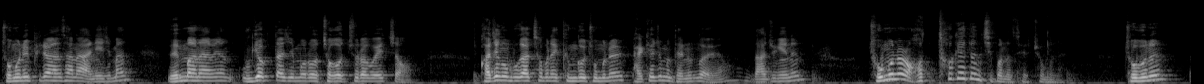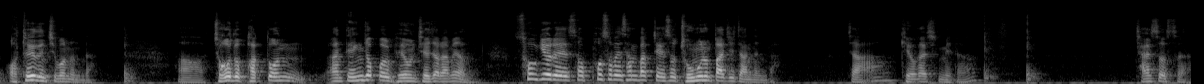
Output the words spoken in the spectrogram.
조문이 필요한 사안은 아니지만 웬만하면 우격다짐으로 적어주라고 했죠. 과정은 부가처분의 근거 조문을 밝혀주면 되는 거예요. 나중에는 조문을 어떻게든 집어넣으세요. 조문은 조문은 어떻게든 집어넣는다. 아, 적어도 박돈한테 행정법을 배운 제자라면 소결에서 포섭의 삼박자에서 조문은 빠지지 않는다. 자, 기억하십니다. 잘 썼어요.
